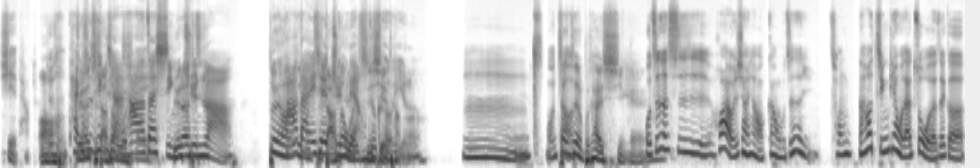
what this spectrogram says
血糖。哦、就是太就是听起来他在行军啦，对啊，他带一些军粮就可以了。嗯，我这样真的不太行哎、欸。我真的是后来我就想想，我干，我真的从然后今天我在做我的这个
